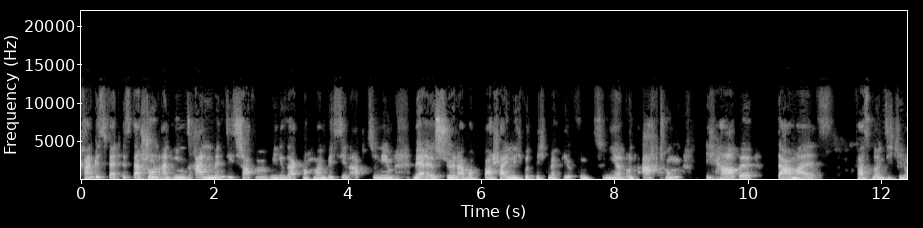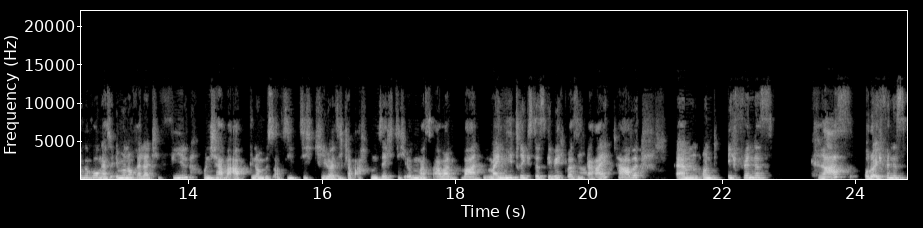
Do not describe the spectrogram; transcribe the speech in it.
krankes Fett ist da schon an ihnen dran. Wenn sie es schaffen, wie gesagt, noch mal ein bisschen abzunehmen, wäre es schön, aber wahrscheinlich wird nicht mehr viel funktionieren. Und Achtung, ich habe damals fast 90 Kilo gewogen, also immer noch relativ viel und ich habe abgenommen bis auf 70 Kilo. Also ich glaube 68 irgendwas war, aber war mein niedrigstes Gewicht, was ich erreicht habe. Ähm, und ich finde es krass oder ich finde es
